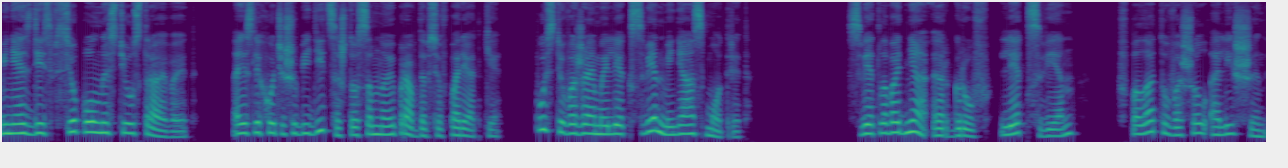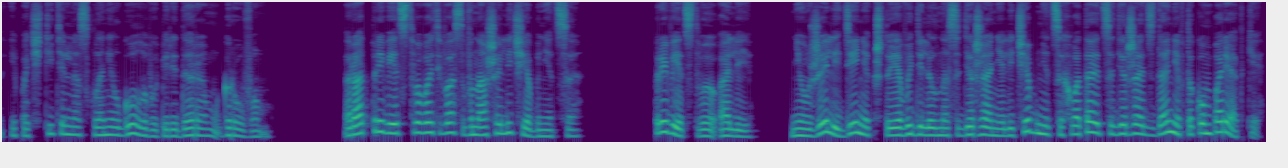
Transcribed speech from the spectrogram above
Меня здесь все полностью устраивает. А если хочешь убедиться, что со мной и правда все в порядке, пусть уважаемый Лекс Вен меня осмотрит. Светлого дня, Эр Грув. Лекс Вен. В палату вошел Алишин и почтительно склонил голову перед Эром Грувом. Рад приветствовать вас в нашей лечебнице. «Приветствую, Али. Неужели денег, что я выделил на содержание лечебницы, хватает содержать здание в таком порядке?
